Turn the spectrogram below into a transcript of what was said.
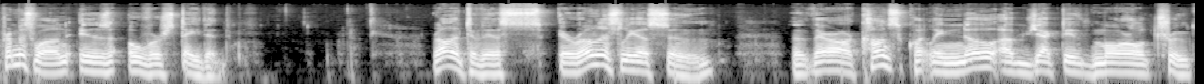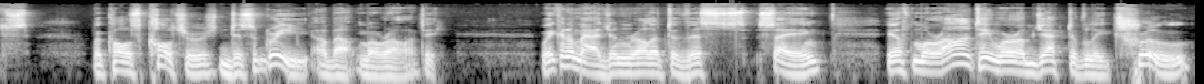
premise one is overstated. Relativists erroneously assume that there are consequently no objective moral truths because cultures disagree about morality. We can imagine relativists saying, if morality were objectively true,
